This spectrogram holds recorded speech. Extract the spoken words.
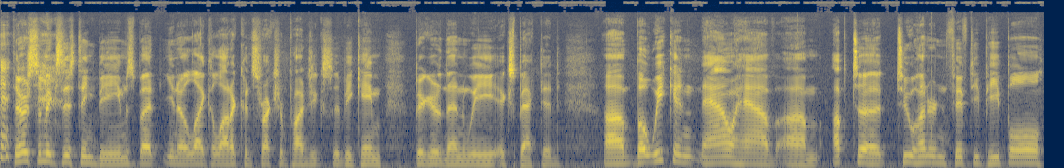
there's some existing beams, but you know, like a lot of construction projects, it became bigger than we expected. Um, but we can now have um, up to 250 people,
